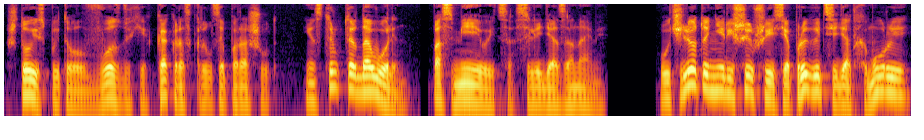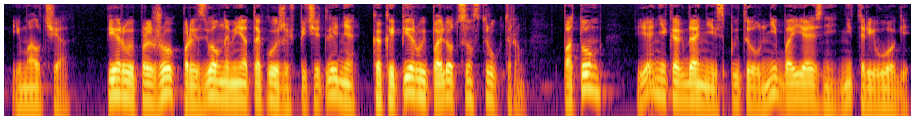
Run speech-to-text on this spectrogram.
что испытывал в воздухе, как раскрылся парашют. Инструктор доволен, посмеивается, следя за нами. Учлеты, не решившиеся прыгать, сидят хмурые и молчат. Первый прыжок произвел на меня такое же впечатление, как и первый полет с инструктором. Потом я никогда не испытывал ни боязни, ни тревоги,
